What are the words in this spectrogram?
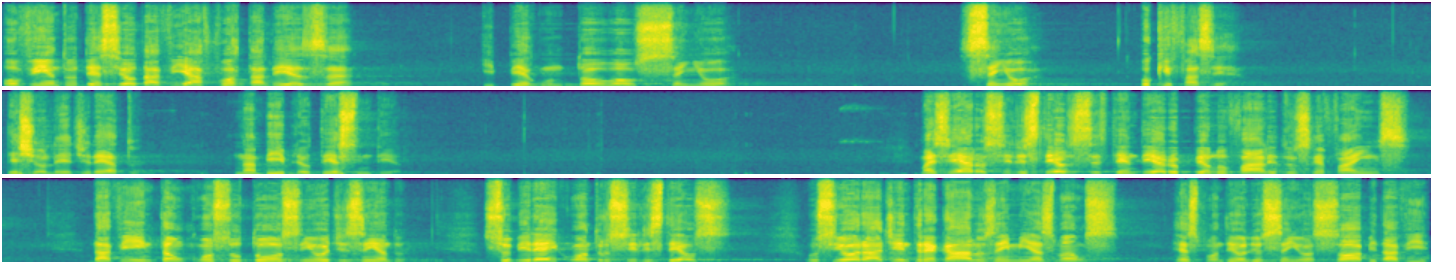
Ouvindo, desceu Davi à fortaleza e perguntou ao Senhor: Senhor, o que fazer? Deixa eu ler direto na Bíblia o texto inteiro. Mas vieram os filisteus e se estenderam pelo vale dos refaíns. Davi então consultou ao Senhor, dizendo, subirei contra os filisteus? O Senhor há de entregá-los em minhas mãos? Respondeu-lhe o Senhor, sobe Davi,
